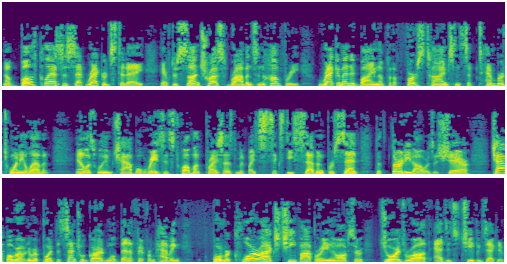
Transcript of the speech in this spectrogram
Now, both classes set records today after SunTrust Robinson Humphrey recommended buying them for the first time since September 2011. Analyst William Chappell raised its 12-month price estimate by 67% to $30 a share. Chappell wrote in a report that Central Garden will benefit from having former Clorox Chief Operating Officer George Roth as its Chief Executive.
